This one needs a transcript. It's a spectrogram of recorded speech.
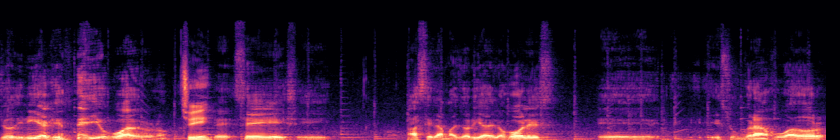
yo diría que es medio cuadro, ¿no? Sí. sí, sí hace la mayoría de los goles, eh, es un gran jugador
